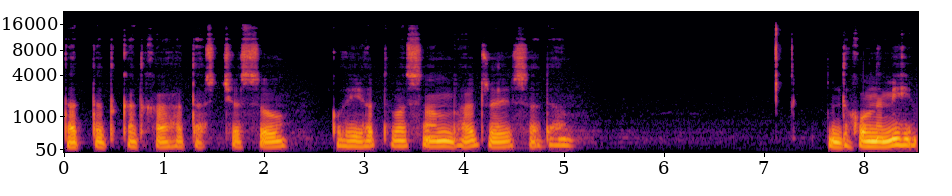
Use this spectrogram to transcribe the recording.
таттат кадхагатасчасу куриятва самбхаджи садам. В духовном мире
